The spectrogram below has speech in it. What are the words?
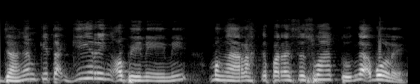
Jangan kita giring opini ini mengarah kepada sesuatu. Nggak boleh.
